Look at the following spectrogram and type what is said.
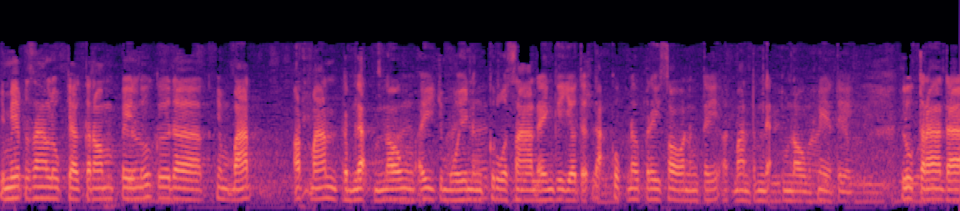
ជំរាបប្រសាលោកចៅក្រមពេលនោះគឺថាខ្ញុំបាទអត់បានតំណាក់តំណងអីជាមួយនឹងគ្រួសារដែលគេយកទៅដាក់គុកនៅព្រៃសរហ្នឹងទេអត់បានតំណាក់តំណងគ្នាទេ លុះត្រាតែ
